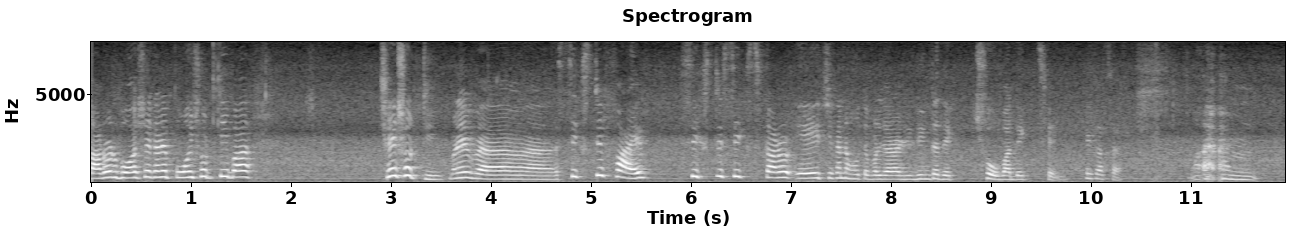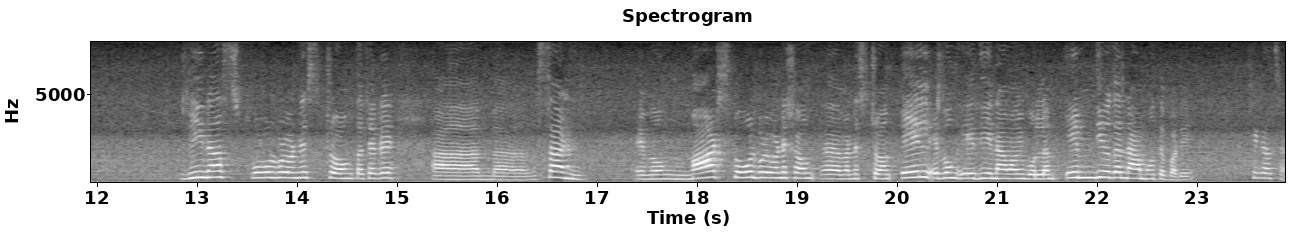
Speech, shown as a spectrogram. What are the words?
কারোর বয়স এখানে পঁয়ষট্টি বা ছেষট্টি মানে সিক্সটি ফাইভ সিক্সটি সিক্স কারোর এজ এখানে হতে পারে, যারা রিডিংটা দেখছ বা দেখছেন ঠিক আছে? ভিনাস প্রবল পরিমাণে স্ট্রং তাছাড়া সান এবং মার্স প্রবল পরিমাণে মানে স্ট্রং এল এবং এ দিয়ে নাম আমি বললাম এম দিয়েও তার নাম হতে পারে। ঠিক আছে?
